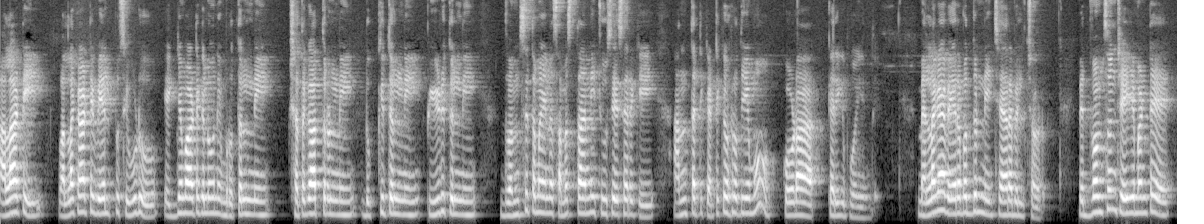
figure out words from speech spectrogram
అలాంటి వల్లకాటి వేల్పు శివుడు యజ్ఞవాటికలోని మృతుల్ని క్షతగాత్రుల్ని దుఃఖితుల్ని పీడితుల్ని ధ్వంసితమైన సమస్తాన్ని చూసేసరికి అంతటి కటిక హృదయము కూడా కరిగిపోయింది. మెల్లగా వీరభద్రుణ్ణి చేరబిల్చాడు. విధ్వంసం చేయమంటే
